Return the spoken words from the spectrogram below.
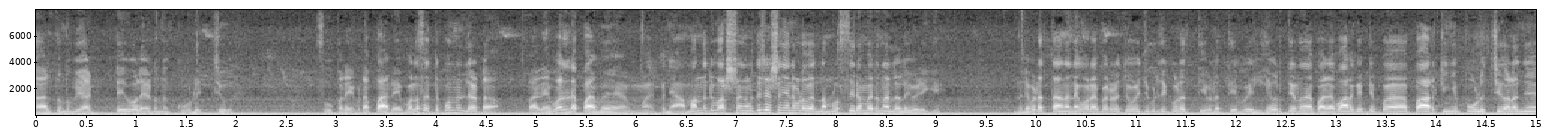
കാലത്തൊന്ന് പോയി അടിപൊളിയായിട്ടൊന്ന് കുളിച്ചു. സൂപ്പർ. ഇവിടെ പഴയ പോലെ സെറ്റപ്പ് ഒന്നും ഇല്ല കേട്ടോ പഴയ പോലെ ഇപ്പം ഞാൻ വന്നിട്ട് വർഷങ്ങൾക്ക് ശേഷം ഞാൻ ഇവിടെ നമ്മൾ സ്ഥിരം വരുന്നല്ലോ ഈ വഴിക്ക്. ഇന്നലെ ഇവിടെ എത്താൻ തന്നെ കുറേ പേരോട് ചോദിച്ചു പിടിച്ച് ഇവിടെ എത്തി. ഇവിടെ എത്തിയപ്പോൾ വലിയ വൃത്തിയാണ് പഴയ മാർക്കറ്റ് ഇപ്പോൾ പാർക്കിങ് പൊളിച്ച് കളഞ്ഞ്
